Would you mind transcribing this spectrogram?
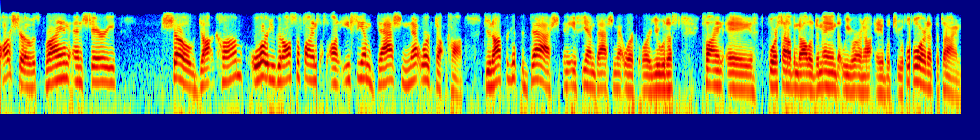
our shows, Brian and Sherry show.com or you can also find us on E ecm-network.com. Do not forget the dash in ecm-network or you will just find a $4,000 domain that we were not able to afford at the time.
